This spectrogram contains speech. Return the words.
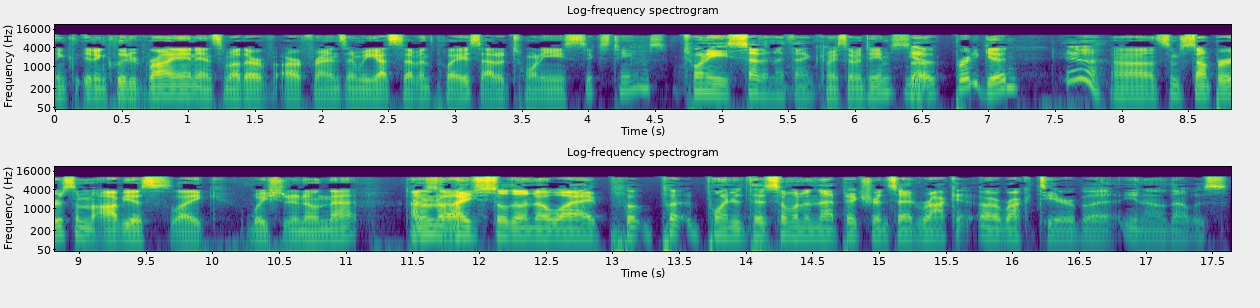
inc- it included Brian and some other of our friends, and we got seventh place out of twenty six teams, twenty seven, I think. twenty seven teams. So Yeah. pretty good. Yeah, Uh, some stumpers, some obvious like we should have known that. I type don't know. stuff. I still don't know why I put, put pointed to someone in that picture and said rocket uh, Rocketeer, but you know that was.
